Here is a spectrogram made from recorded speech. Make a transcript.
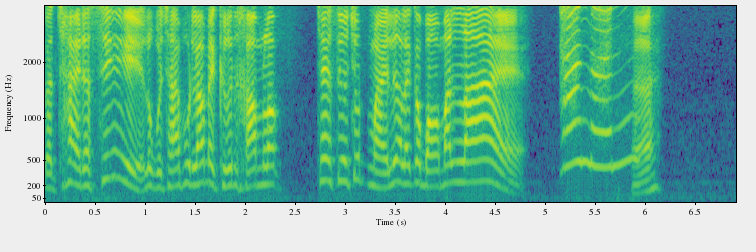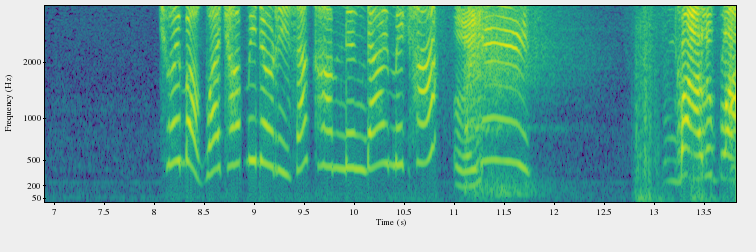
ก็ใช่นะสิ ลูกผู้ชายพูดแล้วไม่คืนคำหรอก ใช่เสื้อชุดใหม่เรื่องอะไรก็บอกมันเลยถ้างั้น ฮะ ช่วยบอกว่าชอบมิโดริสักคำหนึ่งได้ไหมคะ เอ้ยบ้าหรือเปล่า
